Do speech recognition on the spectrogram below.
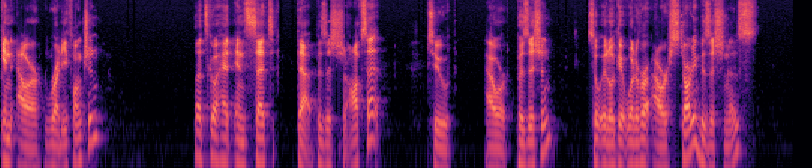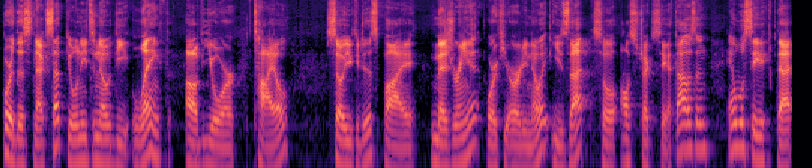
in our ready function. Let's go ahead and set that position offset to our position. So it'll get whatever our starting position is. For this next step, you'll need to know the length of your tile. So you could do this by measuring it, or if you already know it, use that. So also check to say 1,000, and we'll see that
